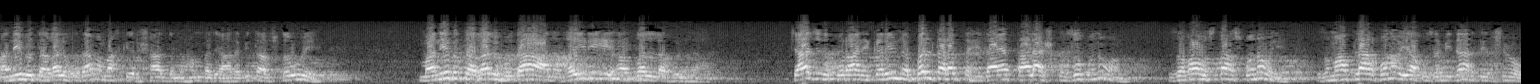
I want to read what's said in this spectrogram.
منی به تغل هدا مخکې ارشاد د محمد عربي تاسو ته وې منی به تغل هدا عن غیره اضله الله چا چې د قران کریم نه بل طرف ته هدایت تلاش کو زه خو نه وم زما استاد خو نه وي زما پلار خو نه یا خو زمیدار تیر شو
